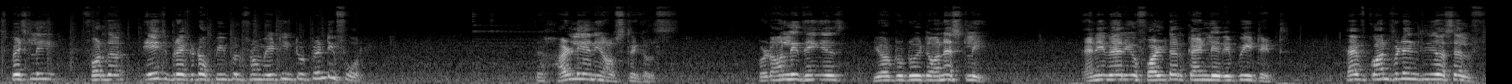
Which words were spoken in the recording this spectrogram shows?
especially for the age bracket of people from 18 to 24. There are hardly any obstacles. But only thing is you have to do it honestly. Anywhere you falter, kindly repeat it. Have confidence in yourself.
